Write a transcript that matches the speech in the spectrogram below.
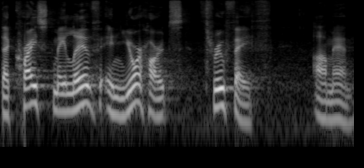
that Christ may live in your hearts through faith. Amen.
